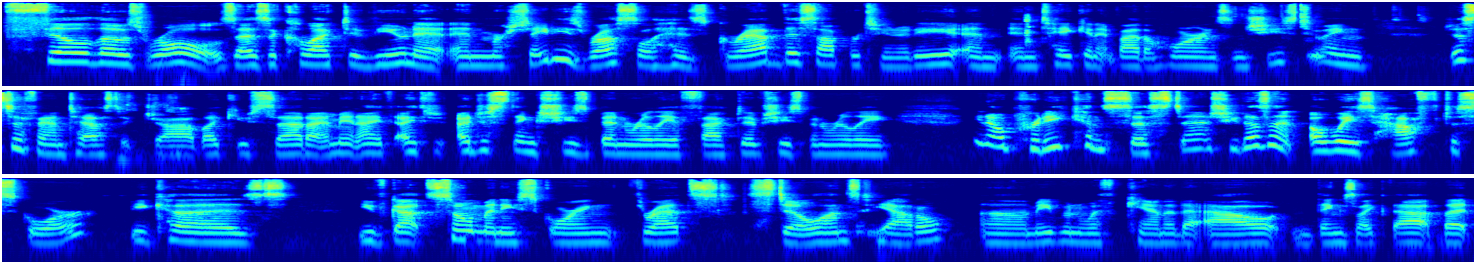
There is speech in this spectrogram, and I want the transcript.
fill those roles as a collective unit. And Mercedes Russell has grabbed this opportunity and, and taken it by the horns, and she's doing just a fantastic job. Like you said, I mean, I, I, I just think she's been really effective. She's been really, you know, pretty consistent. She doesn't always have to score because you've got so many scoring threats still on Seattle, um, even with Canada out and things like that. But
